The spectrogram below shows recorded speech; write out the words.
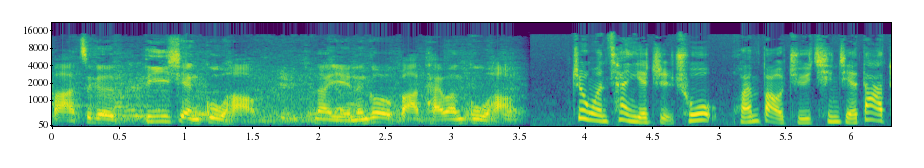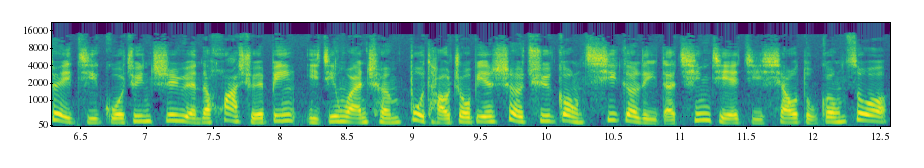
把这个第一线顾好，那也能够把台湾顾好。”郑文灿也指出，环保局清洁大队及国军支援的化学兵已经完成布桃周边社区共七个里的清洁及消毒工作。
